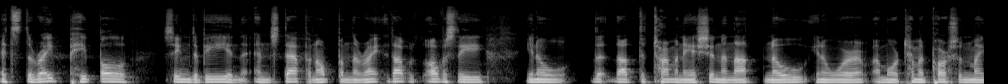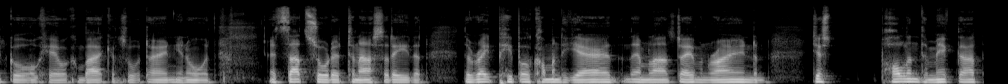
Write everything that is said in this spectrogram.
It's the right people seem to be and and stepping up and the right that was obviously you know that that determination and that no, you know, where a more timid person might go, okay, we'll come back and slow it down. You know, it, it's that sort of tenacity that the right people coming together, them lads driving round and just pulling to make that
